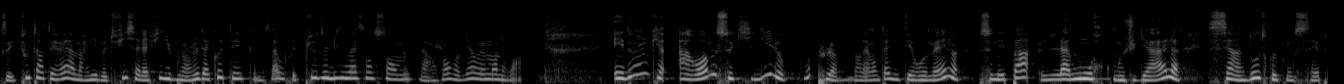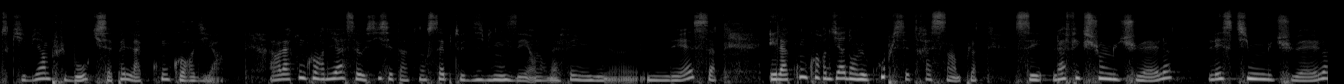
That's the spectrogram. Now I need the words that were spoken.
vous avez tout intérêt à marier votre fils à la fille du boulanger d'à côté. Comme ça, vous faites plus de business ensemble. L'argent revient au même endroit. Et donc, à Rome, ce qui lie le couple, dans la mentalité romaine, ce n'est pas l'amour conjugal, c'est un autre concept qui est bien plus beau, qui s'appelle la concordia. Alors la concordia, ça aussi, c'est un concept divinisé. On en a fait une, une déesse. Et la concordia dans le couple, c'est très simple. C'est l'affection mutuelle, l'estime mutuelle,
